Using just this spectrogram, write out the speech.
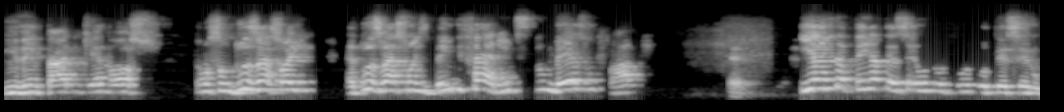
inventário que é nosso. Então, são duas versões é duas versões bem diferentes do mesmo fato. É. E ainda tem terceiro, o, o, o, terceiro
